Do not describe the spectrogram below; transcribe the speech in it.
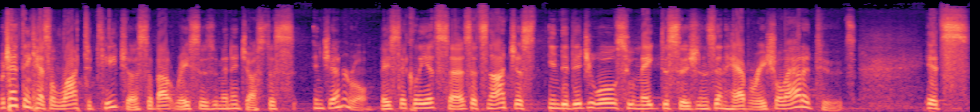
which I think has a lot to teach us about racism and injustice in general. Basically, it says it's not just individuals who make decisions and have racial attitudes. It's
